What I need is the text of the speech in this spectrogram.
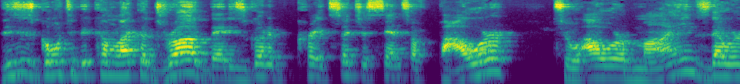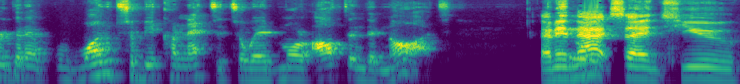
this is going to become like a drug that is going to create such a sense of power to our minds that we're going to want to be connected to it more often than not and in that sense you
